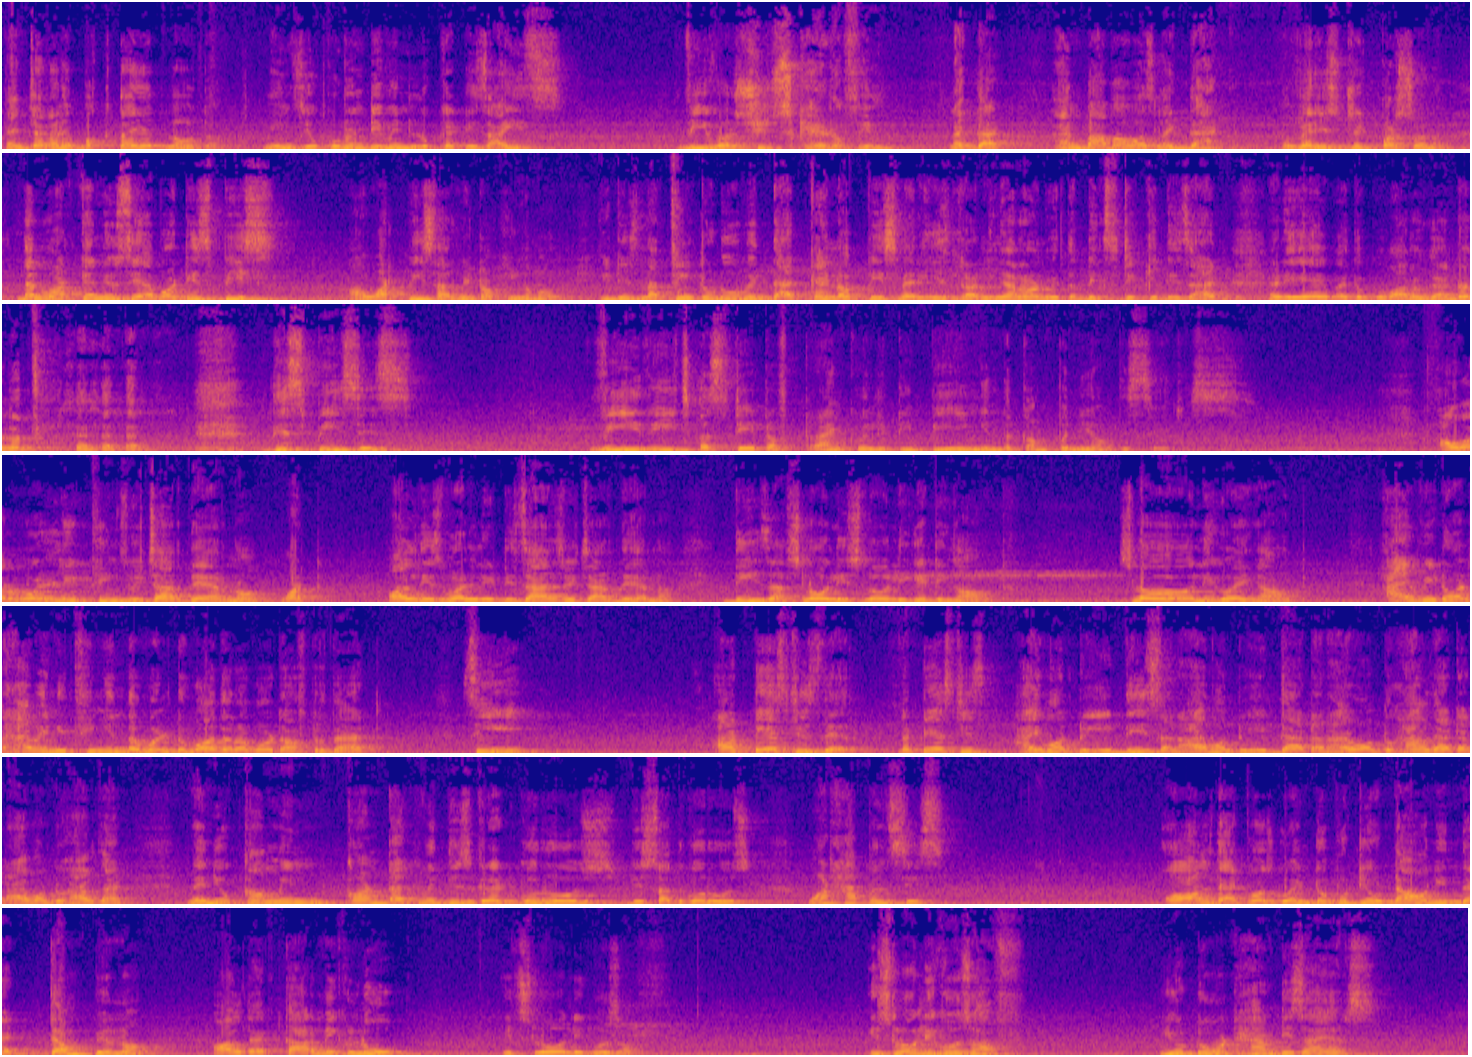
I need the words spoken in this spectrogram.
त्यांच्याकडे बघता येत नव्हतं means you couldn't even look at his eyes we were shit scared of him like that and Baba was like that a very strict persona then what can you say about his piece uh, what peace are we talking about? It is nothing to do with that kind of peace where he is running around with a big stick in his hand and hey, मैं तुमको मारूंगा. No, nothing. this peace is we reach a state of tranquility being in the company of these sages. Our worldly things which are there, no? What? All these worldly desires which are there, no? These are slowly, slowly getting out. Slowly going out. I, we don't have anything in the world to bother about after that See, our taste is there. The taste is, I want to eat this and I want to eat that and I want to have that and I want to have that. When you come in contact with these great gurus, these sadgurus, what happens is, all that was going to put you down in that dump, you know, all that karmic loop, it slowly goes off. It slowly goes off. You don't have desires.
